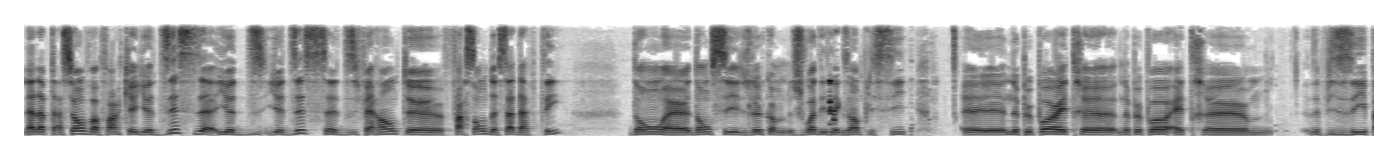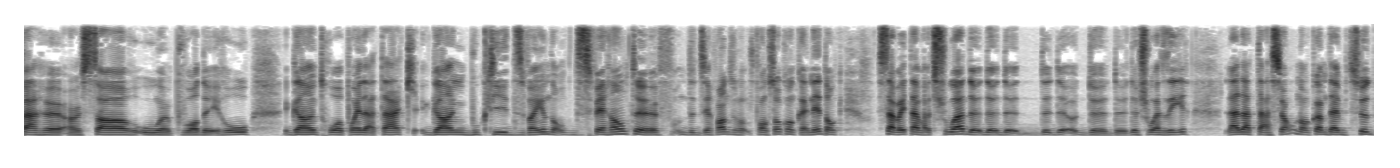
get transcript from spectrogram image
L'adaptation va faire qu'il y a 10 euh, il y a 10, il y a 10 euh, différentes euh, façons de s'adapter dont dont c'est comme je vois des exemples ici ne peut pas être ne peut pas être visé par euh, un sort ou un pouvoir de héros, gagne trois points d'attaque, gagne bouclier divin, donc différentes, euh, différentes fonctions qu'on connaît. Donc, ça va être à votre choix de, de, de, de, de- de choisir l'adaptation. Donc, comme d'habitude,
